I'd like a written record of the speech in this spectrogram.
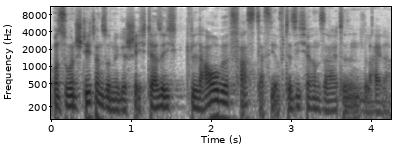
Und so entsteht dann so eine Geschichte. Also ich glaube fast, dass sie auf der sicheren Seite sind, leider.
